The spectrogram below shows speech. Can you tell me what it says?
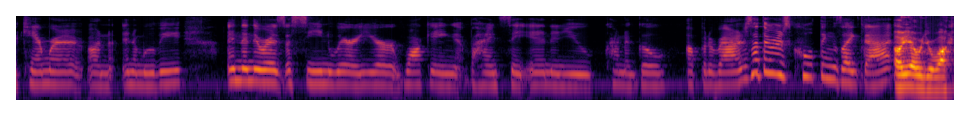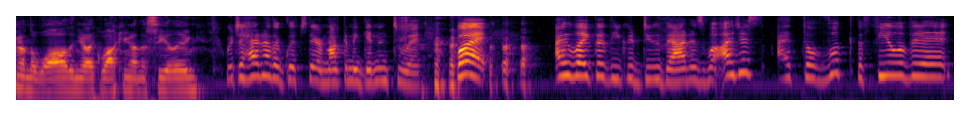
a camera on in a movie. And then there was a scene where you're walking behind Satan and you kind of go up and around. I just thought there was cool things like that. oh yeah, when you're walking on the wall, then you're like walking on the ceiling. Which I had another glitch there. I'm not going to get into it, but I like that you could do that as well. I just, I the look, the feel of it,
